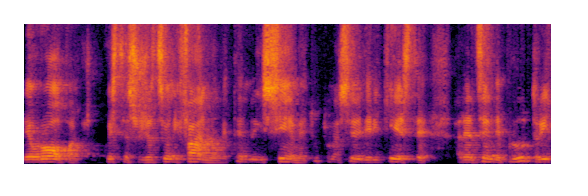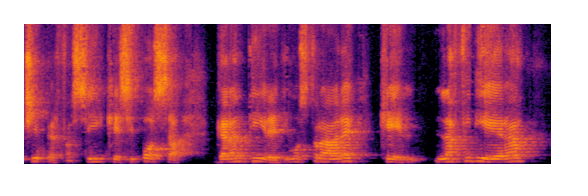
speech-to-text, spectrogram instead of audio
l'Europa, queste associazioni fanno mettendo insieme tutta una serie di richieste alle aziende produttrici per far sì che si possa garantire e dimostrare che la filiera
